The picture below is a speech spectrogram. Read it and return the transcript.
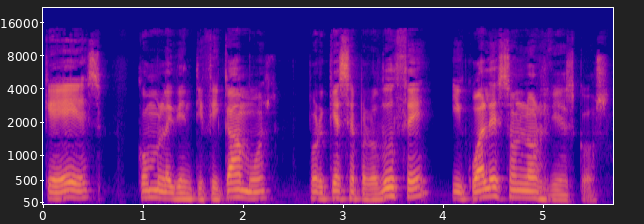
qué es, cómo la identificamos, por qué se produce y cuáles son los riesgos.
